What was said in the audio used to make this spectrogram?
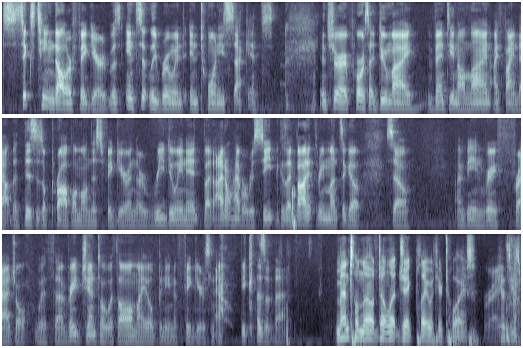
$16 figure. It was instantly ruined in 20 seconds. And sure, of course, I do my venting online. I find out that this is a problem on this figure, and they're redoing it, but I don't have a receipt because I bought it three months ago. So I'm being very fragile with, uh, very gentle with all my opening of figures now because of that. Mental note: Don't let Jake play with your toys. Right? Because he's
